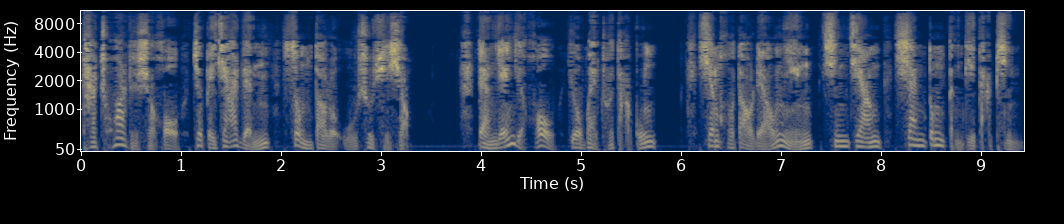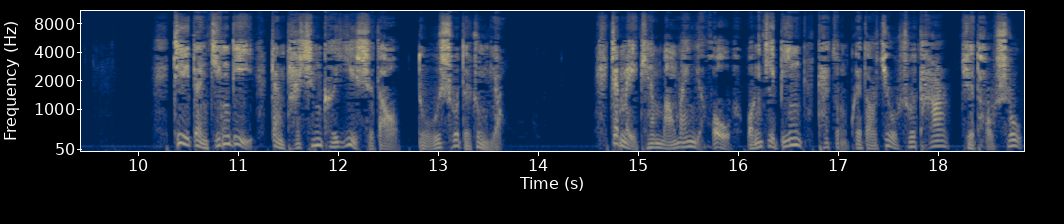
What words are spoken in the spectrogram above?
他初二的时候就被家人送到了武术学校，两年以后又外出打工。先后到辽宁、新疆、山东等地打拼，这段经历让他深刻意识到读书的重要。这每天忙完以后，王继兵他总会到旧书摊儿去淘书，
